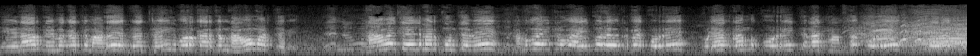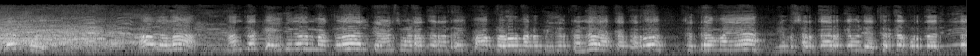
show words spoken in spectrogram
ನೀವೇನಾರು ನೇಮಕಾತಿ ಮಾಡೇ ಇದ್ರೆ ಜೈಲ್ ಬರೋ ಕಾರ್ಯಕ್ರಮ ನಾವೇ ಮಾಡ್ತೇವೆ. ನಾವೇ ಜೈಲ್ ಮಾಡಿ ಕುಂತೇವಿ. ನಮಗೂ ಐದು ರೂಪಾಯಿ ಐದ್ನೂರ ಐವತ್ತು ರೂಪಾಯಿ ಕೊಡ್ರಿ. ಕುಡಿಯಕ್ ರಂಬ ಕೊಡ್ರಿ, ತಿನ್ನಕ್ ಮಾಂಸ ಕೊಡ್ರಿ ಕೊಡಿ ಹೌದಲ್ಲ? ಅಂತ ಕೈದಿಗಳ ಮಕ್ಕಳು ಅಲ್ಲಿ ಡ್ಯಾನ್ಸ್ ಮಾಡತ್ತಾರನ್ರಿ. ಪಾಪ ಬೀದಿಲ್ ಕಣ್ಣಾರ ಹಾಕತ್ತಾರು? ಸಿದ್ದರಾಮಯ್ಯ, ನಿಮ್ಮ ಸರ್ಕಾರಕ್ಕೆ ಒಂದು ಎಚ್ಚರಿಕೆ ಕೊಡ್ತಾ ಇದೀವಿ.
